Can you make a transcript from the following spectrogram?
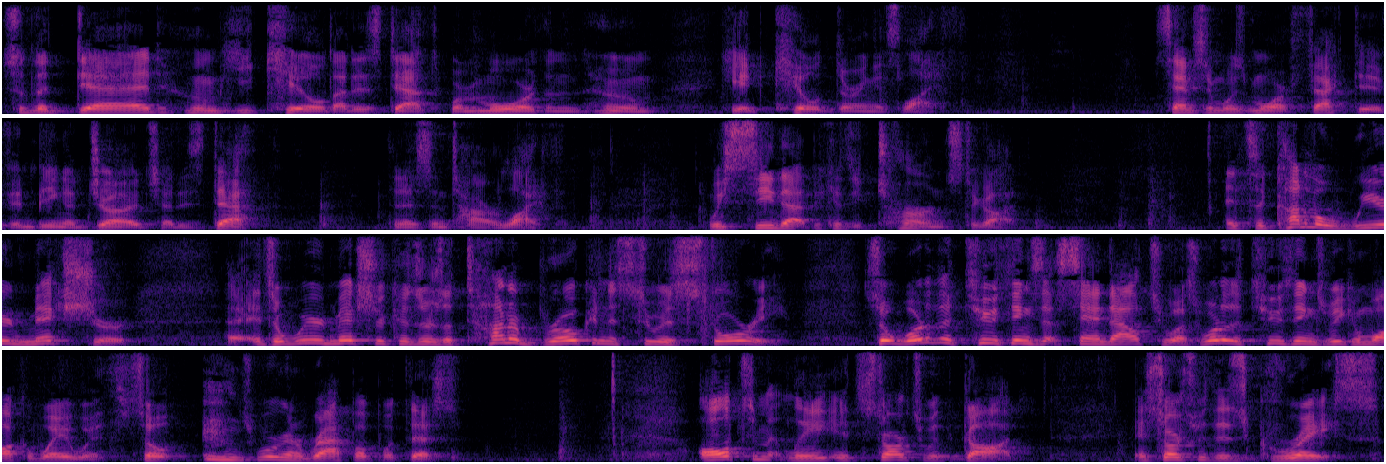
So the dead whom he killed at his death were more than whom he had killed during his life. Samson was more effective in being a judge at his death than his entire life. We see that because he turns to God. It's a kind of a weird mixture. It's a weird mixture because there's a ton of brokenness to his story. So, what are the two things that stand out to us? What are the two things we can walk away with? So, so we're going to wrap up with this. Ultimately, it starts with God, it starts with His grace.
